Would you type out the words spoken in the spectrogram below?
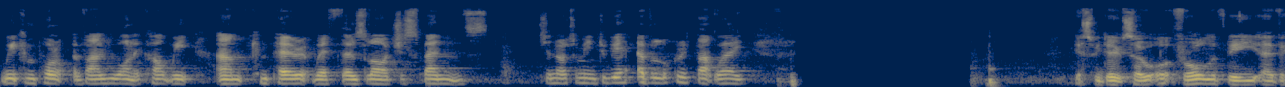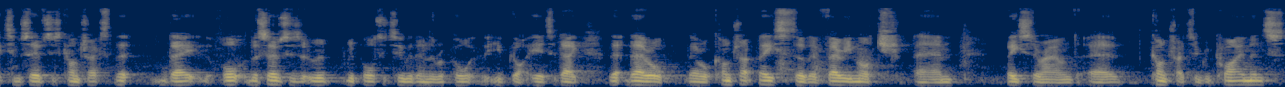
we can put a value on it, can't we, and compare it with those larger spends. Do you know what I mean? Do we ever look at it that way? Yes, we do. So uh, for all of the uh, victim services contracts that they, all the services that were reported to within the report that you've got here today, that they're all they're all contract based, so they're very much um, based around uh, contracted requirements,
